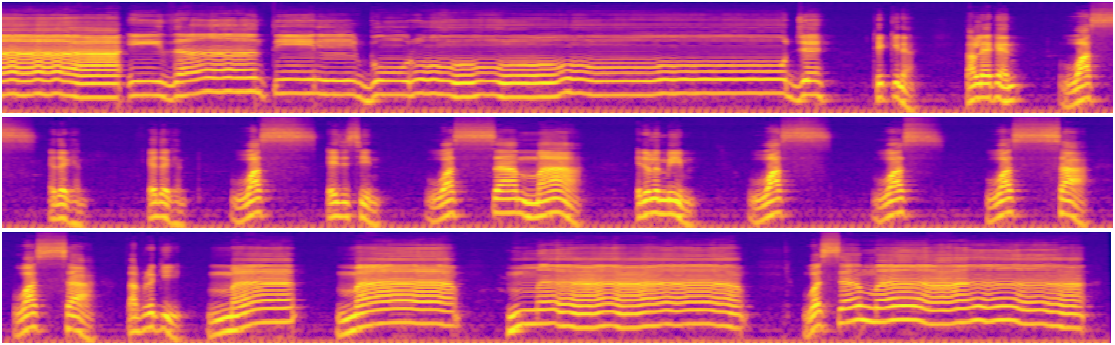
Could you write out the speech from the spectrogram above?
والسماء ذات البروج ঠিক কিনা তাহলে লেখেন ওয়াস এ দেখেন এ দেখেন ওয়াস এই যে সিন ওয়াসামা এটা হলো মিম ওয়াস ওয়াস ওয়াসা ওয়াসা তারপরে কি? মা মা মা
